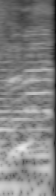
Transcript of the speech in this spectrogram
my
